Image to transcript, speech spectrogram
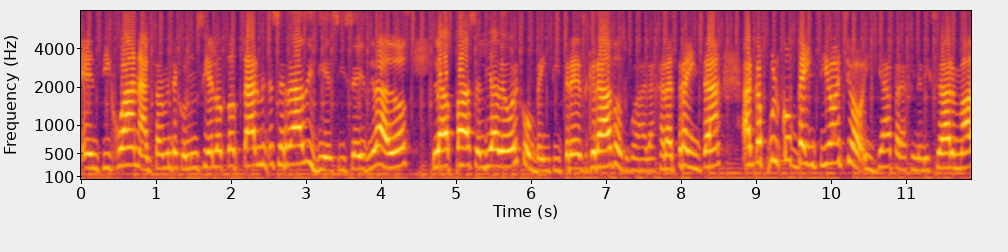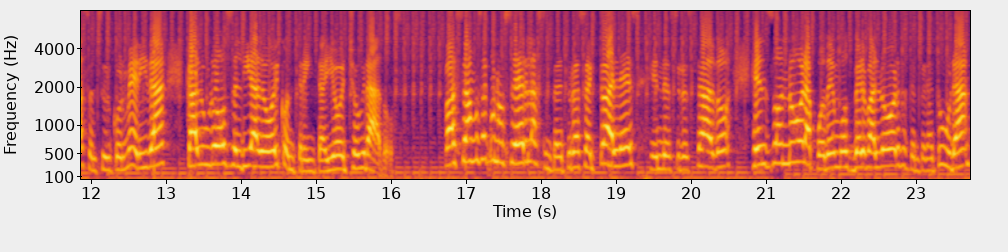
en Tijuana, actualmente con un cielo totalmente cerrado y 16 grados. La Paz el día de hoy con 23 grados, Guadalajara 30, Acapulco 28 y ya para finalizar más al sur con Mérida, caluroso el día de hoy con 38 grados. Pasamos a conocer las temperaturas actuales en nuestro estado. En Sonora podemos ver valores de temperatura,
